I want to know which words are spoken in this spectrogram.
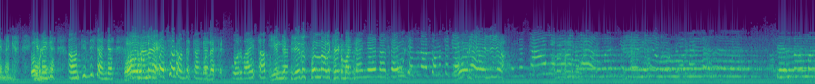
என்னங்க. என்னங்க அவன் திண்டுட்டாங்க போ உள்ள. பசியோட வந்திருக்காங்க. ஒரு வாய் சாப்பிட்டு எங்க எது சொன்னாலும் கேட்க மாட்டேன் என்னங்க நான் தயவு செய்து நான் சொன்னதை. போறியா இல்லையா? உங்க கால்ல நான்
